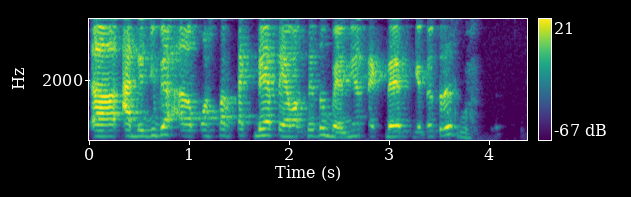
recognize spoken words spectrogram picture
Uh, ada juga uh, poster Tech Dead ya waktu itu bandnya Tech Dead gitu terus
